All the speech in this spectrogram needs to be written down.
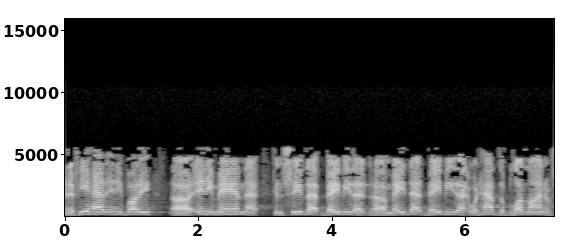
And if he had anybody, uh, any man that conceived that baby, that uh, made that baby, that would have the bloodline of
